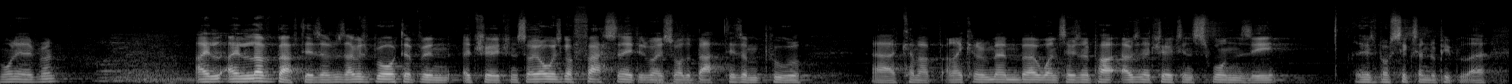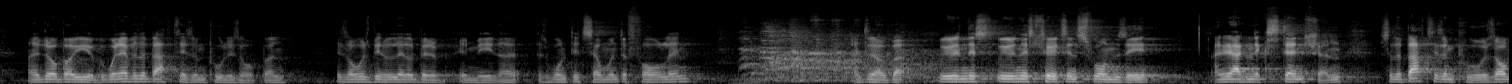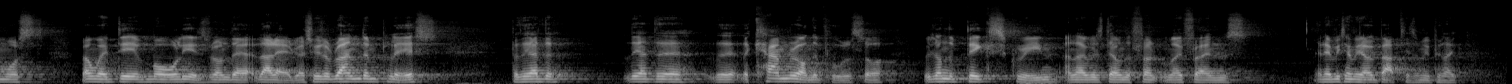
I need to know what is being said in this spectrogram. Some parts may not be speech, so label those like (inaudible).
Morning, everyone. I, I love baptisms. I was brought up in a church, and so I always got fascinated when I saw the baptism pool uh, come up. And I can remember once I was in a, part, I was in a church in Swansea, and there was about 600 people there. And I don't know about you, but whenever the baptism pool is open, there's always been a little bit of, in me that has wanted someone to fall in. I don't know, but we were in this, we were in this church in Swansea, and it had an extension so the baptism pool was almost around where Dave Morley is, around there, that area. So it was a random place, but they had the, they had the, the, the camera on the pool. So it was on the big screen, and I was down the front with my friends. And every time we had a baptism, we'd be like,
